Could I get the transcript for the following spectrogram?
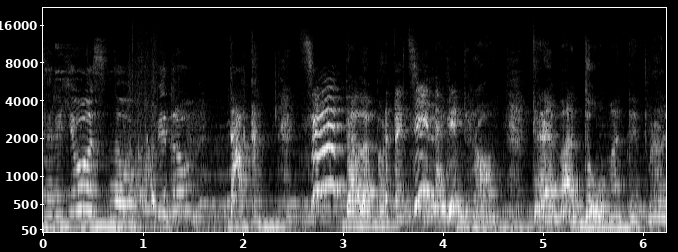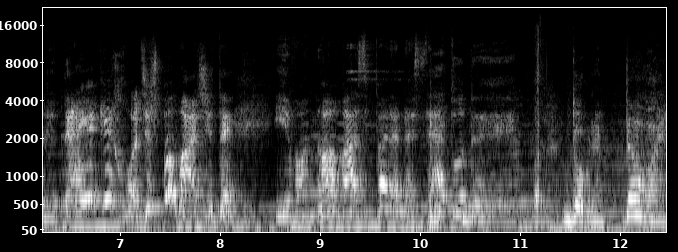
серйозно? Відро? Так, це телепортаційне відро. Треба думати про людей, яких хочеш побачити, і воно вас перенесе туди. Добре, давай.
